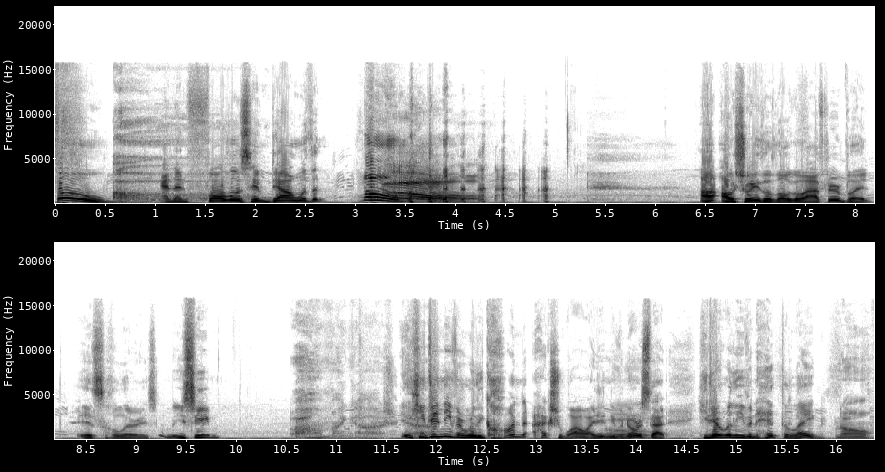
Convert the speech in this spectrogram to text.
Boom. Oh. And then follows him down with a boom. Oh, I- I'll show you the logo after, but it's hilarious. You see, oh my gosh. he didn't even really con. Actually, wow, I didn't even notice Oh. that. He didn't really even hit the leg. No.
